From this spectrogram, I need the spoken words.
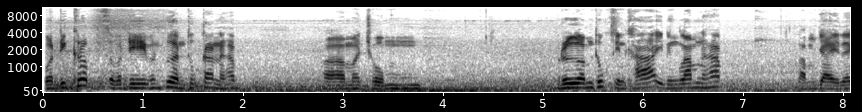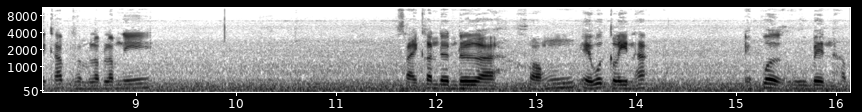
สวัสดีครับสวัสดีเพื่อนๆทุกท่านนะครับามาชมเรือบรรทุกสินค้าอีกหนึ่งลำนะครับลำใหญ่เลยครับสำหรับลำนี้ สายการเดินเรือของเอเวอร์กรีนฮะเอเวอร์อูเบนครับ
